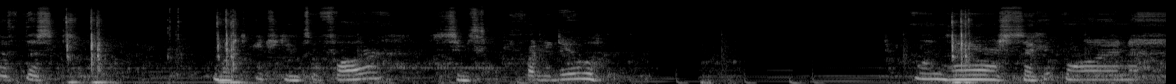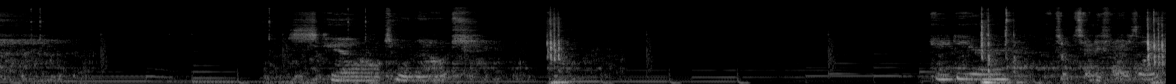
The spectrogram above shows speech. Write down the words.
This, this most interesting so far. Seems fun to do. One there, second one. Scale to about 80 or that's what 75 is like.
